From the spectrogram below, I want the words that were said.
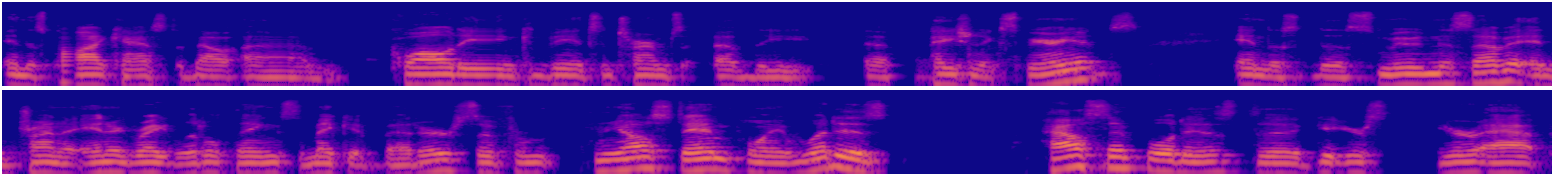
in this podcast about um, quality and convenience in terms of the uh, patient experience and the, the smoothness of it and trying to integrate little things to make it better. So from, from y'all's standpoint, what is how simple it is to get your your app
